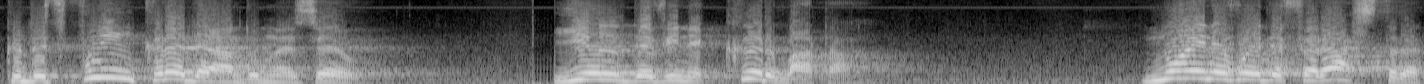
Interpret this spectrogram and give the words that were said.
Când îți pui încrederea în Dumnezeu, El devine cârma ta. Nu ai nevoie de fereastră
